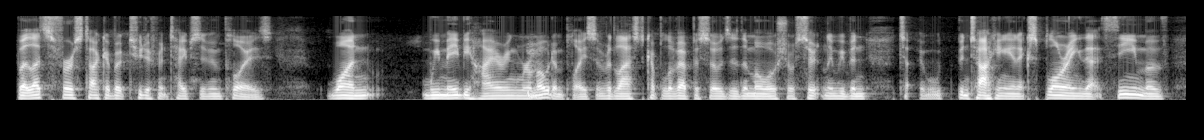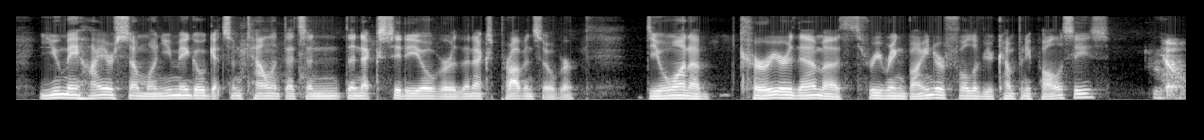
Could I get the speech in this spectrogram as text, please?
But let's first talk about two different types of employees. One, we may be hiring remote employees. Over the last couple of episodes of the Moho Show, certainly we've been we've been talking and exploring that theme of you may hire someone, you may go get some talent that's in the next city over, the next province over. Do you want to courier them a three ring binder full of your company policies? No.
